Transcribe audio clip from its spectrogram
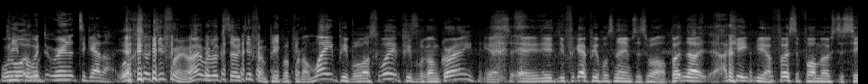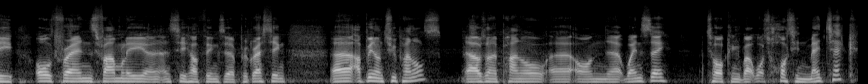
We're, people- we're, we're in it together. we look so different, right? We look so different. People put on weight, people lost weight, people have gone grey. Yes, uh, you, you forget people's names as well. But no, actually, you know, first and foremost, to see old friends, family, and, and see how things are progressing. Uh, I've been on two panels. I was on a panel uh, on uh, Wednesday talking about what's hot in medtech.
